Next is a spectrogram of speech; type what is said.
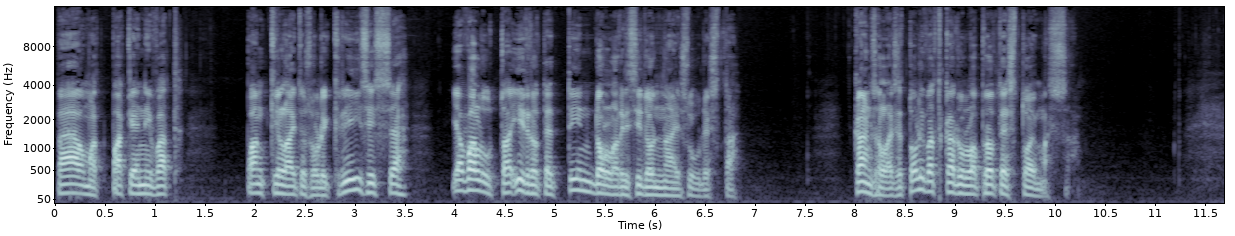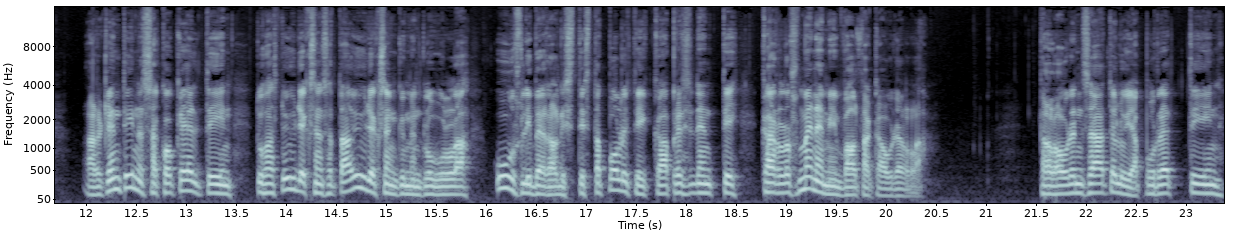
pääomat pakenivat, pankkilaitos oli kriisissä ja valuutta irrotettiin dollarisidonnaisuudesta. Kansalaiset olivat kadulla protestoimassa. Argentiinassa kokeiltiin 1990-luvulla uusliberalistista politiikkaa presidentti Carlos Menemin valtakaudella. Talouden säätelyjä purettiin,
